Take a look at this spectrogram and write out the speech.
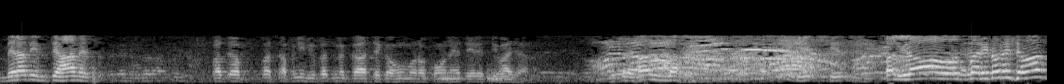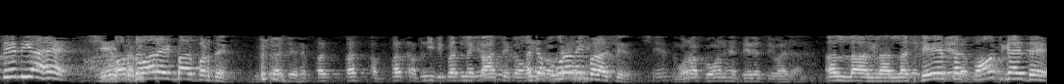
میرا بھی امتحان ہے۔ بس اپنی وپت میں کہا سے کہوں میرا کون ہے تیرے سوا جانا۔ اللہ. اللہ اکبر، انہوں نے جواب دے دیا ہے۔ اور دوبارہ ایک بار پڑھ دیں۔ اپنی وپت میں کہا سے اچھا پورا نہیں پڑا شیر۔ مورا کون ہے تیرے سوا جانا اللہ اللہ اللہ، شیر تک پہنچ گئے تھے۔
